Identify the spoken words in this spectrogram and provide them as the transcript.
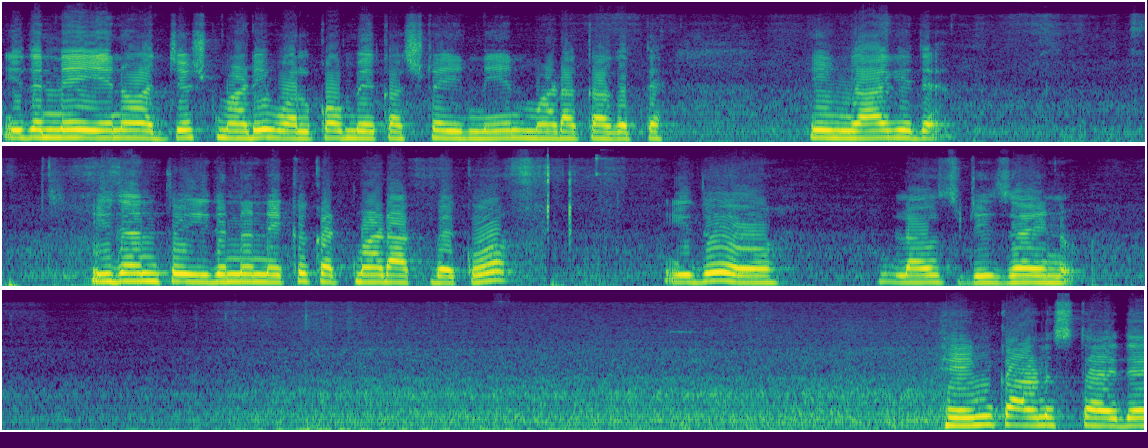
ಇದನ್ನೇ ಏನೋ ಅಡ್ಜಸ್ಟ್ ಮಾಡಿ ಹೊಲ್ಕೊಬೇಕಷ್ಟೇ ಇನ್ನೇನು ಮಾಡೋಕ್ಕಾಗುತ್ತೆ. ಹಿಂಗಾಗಿದೆ. ಇದಂತೂ ಇದನ್ನು ನೆಕ್ ಕಟ್ ಮಾಡಿ ಹಾಕಬೇಕು. ಇದು ಬ್ಲೌಸ್ ಡಿಸೈನು. ಹೆಂಗೆ ಕಾಣಿಸ್ತಾ ಇದೆ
